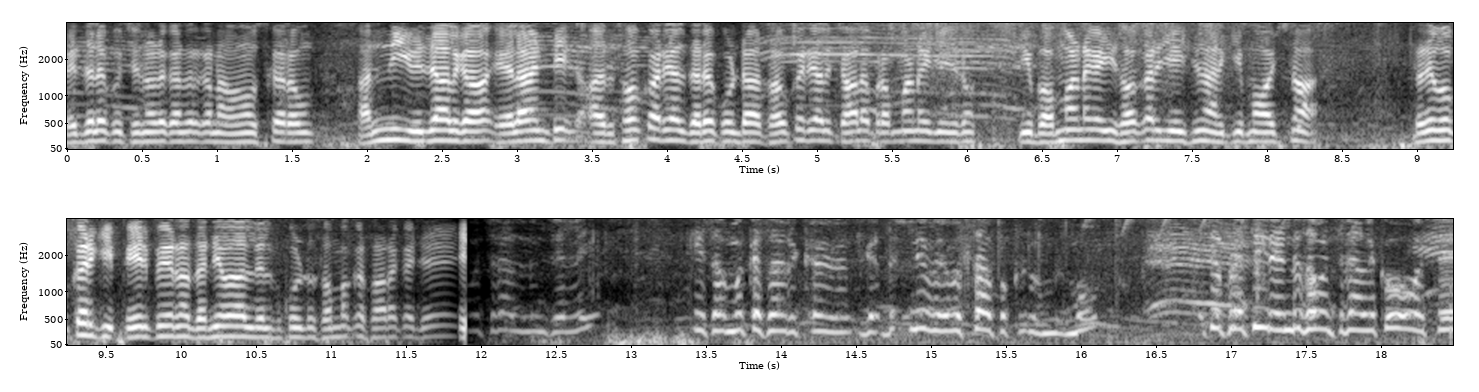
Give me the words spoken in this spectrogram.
పెద్దలకు చిన్నలకు అందరికీ నమస్కారం. అన్ని విధాలుగా ఎలాంటి సౌకర్యాలు జరగకుండా సౌకర్యాలు చాలా బ్రహ్మాండంగా చేయడం ఈ బ్రహ్మాండంగా ఈ సౌకర్యం చేసిన దానికి మా వచ్చిన ప్రతి ఒక్కరికి పేరు పేరున ధన్యవాదాలు తెలుపుకుంటూ సమ్మక్క సారక జయ సంవత్సరాల నుంచి ఈ సమ్మక్క సారక గద్దల్ని వ్యవస్థాపకులు మేము. అయితే ప్రతి రెండు సంవత్సరాలకు వచ్చే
